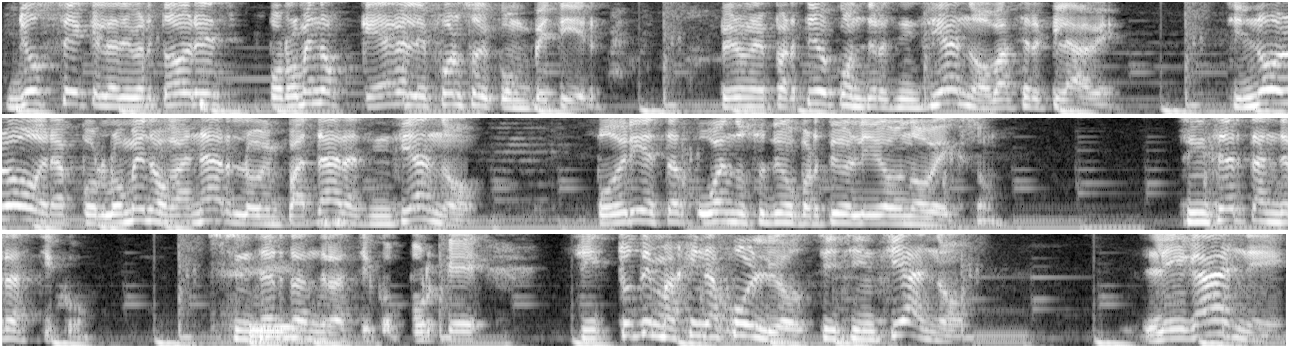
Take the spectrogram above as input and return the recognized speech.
yo sé que la Libertadores, por lo menos que haga el esfuerzo de competir, pero en el partido contra Cinciano va a ser clave. Si no logra por lo menos ganarlo o empatar a Cinciano, podría estar jugando su último partido de Liga 1 Bexon. Sin ser tan drástico. Sin ser tan drástico. Porque si tú te imaginas, Julio, si Cinciano le gane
